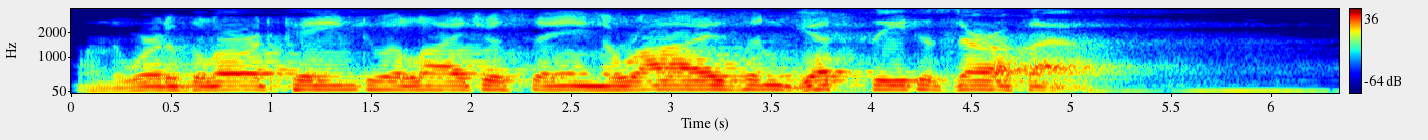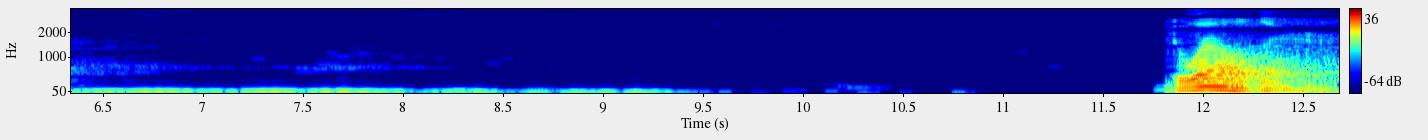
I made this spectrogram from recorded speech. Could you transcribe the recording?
When the word of the Lord came to Elijah saying, Arise and get thee to Zarephath, dwell there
